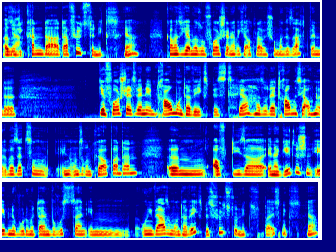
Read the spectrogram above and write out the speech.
Also Ja. die kann da, da fühlst du nichts, ja. Kann man sich ja immer so vorstellen, habe ich auch, glaube ich, schon mal gesagt, wenn du dir vorstellst, wenn du im Traum unterwegs bist. Ja, also der Traum ist ja auch eine Übersetzung in unseren Körpern dann. Ähm, auf dieser energetischen Ebene, wo du mit deinem Bewusstsein im Universum unterwegs bist, fühlst du nichts. Da ist nichts. Ja,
